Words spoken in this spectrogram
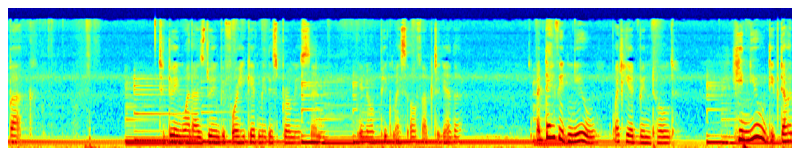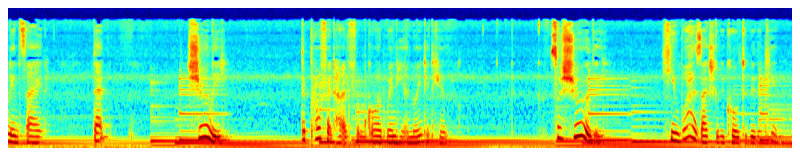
back doing what I was doing before he gave me this promise and, you know, pick myself up together. But David knew what he had been told. He knew deep down inside that surely the prophet heard from God when he anointed him. So surely he was actually called to be the king.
